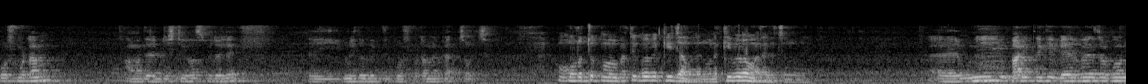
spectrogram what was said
পোস্টমর্টাম আমাদের ডিস্ট্রিক্ট হসপিটালে এই মৃত ব্যক্তির পোস্টমর্টমের কাজ চলছে। মূলত প্রাথমিকভাবে কি জানলেন? মানে কীভাবে মারা গেছেন উনি? উনি বাড়ি থেকে বের হয়ে যখন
